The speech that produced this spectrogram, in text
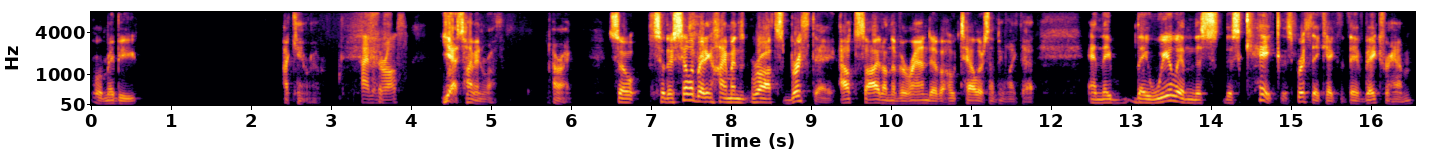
or maybe I can't remember. Hyman Roth. Yes, Hyman Roth. All right. So so they're celebrating Hyman Roth's birthday outside on the veranda of a hotel or something like that. And they they wheel in this this cake, this birthday cake that they've baked for him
